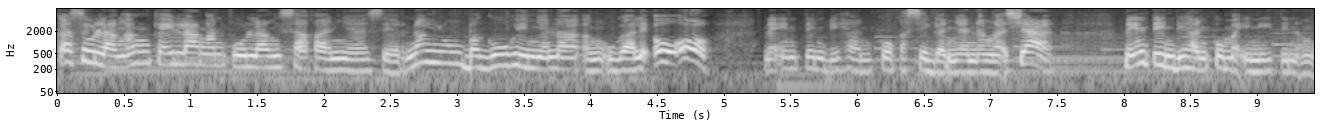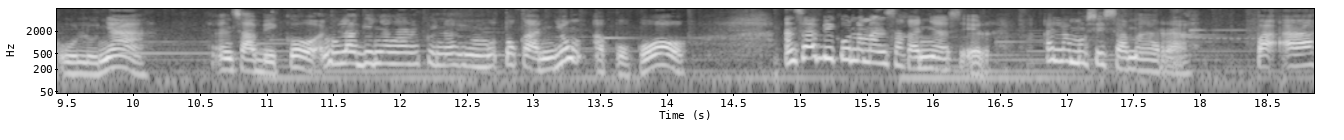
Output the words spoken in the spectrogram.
Kaso lang, ang kailangan ko lang sa kanya, sir, nang yung baguhin niya na ang ugali. Oo, naintindihan ko kasi ganyan na nga siya. Naintindihan ko mainitin ang ulo niya. Ang sabi ko, ang lagi niya nga pinahimutukan, yung apo ko. Ang sabi ko naman sa kanya, sir, alam mo si Samara, paa,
